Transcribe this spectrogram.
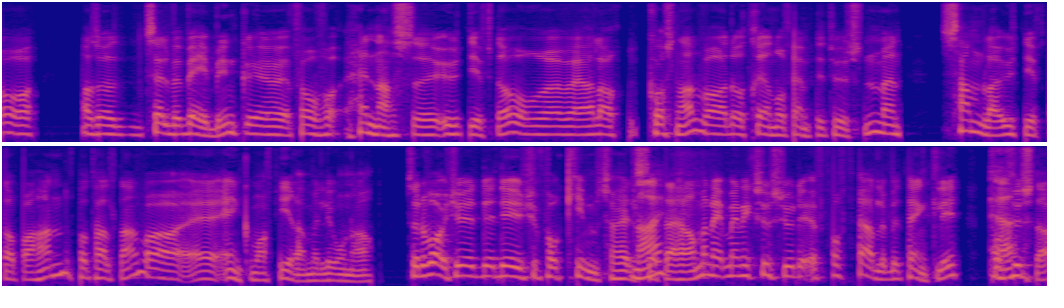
Og, altså, selve babyen, eh, for hennes eh, utgifter, eh, eller kostnad, var da 350 000, men samla utgifter på han, fortalte han, var eh, 1,4 millioner. Så det, var ikke, det, det er jo ikke for hvem som helst, Nei. dette her, men jeg, men jeg syns jo det er forferdelig betenkelig. For Ja. det første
